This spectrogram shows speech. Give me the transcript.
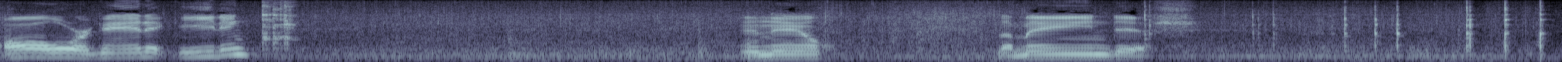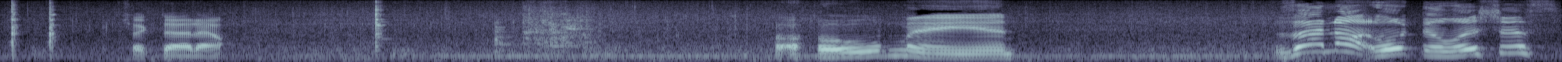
All organic eating. And now, the main dish. Check that out. Oh man. Does that not look delicious?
